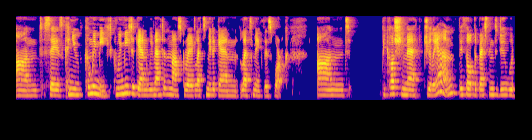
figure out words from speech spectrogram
and says, "Can you can we meet? Can we meet again? We met in the masquerade. Let's meet again. Let's make this work." And because she met Julianne, they thought the best thing to do would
